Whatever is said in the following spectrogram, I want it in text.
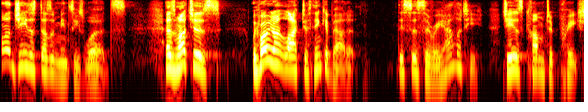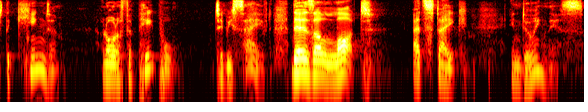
Well, Jesus doesn't mince his words. As much as we probably don't like to think about it, this is the reality. Jesus come to preach the kingdom in order for people to be saved. There's a lot at stake in doing this.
